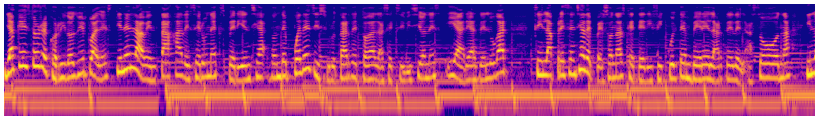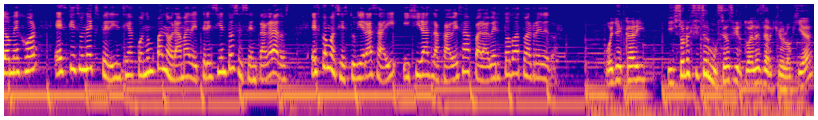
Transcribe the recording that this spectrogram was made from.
ya que estos recorridos virtuales tienen la ventaja de ser una experiencia donde puedes disfrutar de todas las exhibiciones y áreas del lugar, sin la presencia de personas que te dificulten ver el arte de la zona, y lo mejor es que es una experiencia con un panorama de 360 grados, es como si estuvieras ahí y giras la cabeza para ver todo a tu alrededor. Oye, Cari, ¿Y solo existen museos virtuales de arqueología?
